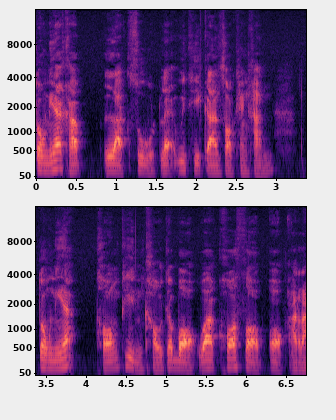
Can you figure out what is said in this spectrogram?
ตรงนี้ครับหลักสูตรและวิธีการสอบแข่งขัน ตรงนี้ท้องถิ่นเขาจะบอกว่าข้อสอบออกอะไร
